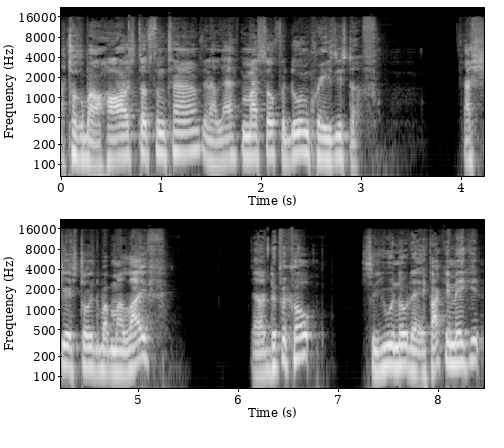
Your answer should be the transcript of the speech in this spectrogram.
I talk about hard stuff sometimes, and I laugh at myself for doing crazy stuff. I share stories about my life that are difficult, so you will know that if I can make it,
